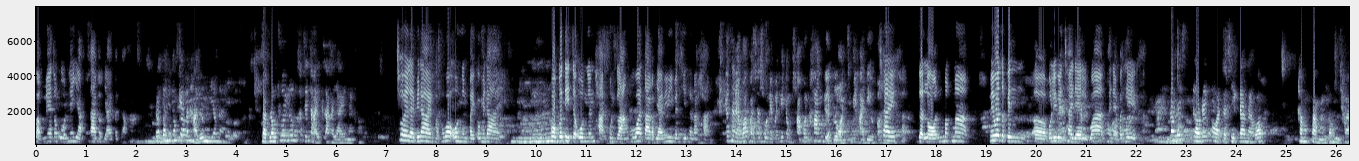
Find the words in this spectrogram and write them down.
ฝั่งแม่ต้องโอนให้ยาตากับยายประจำ แล้วตอนนี้ต้องแก้ปัญหาเรื่องนี้ยังไง แบบเราช่วยเรื่องค่าใช้จ่ายตากับยายยังไงคะ ช่วยอะไรไม่ได้ค่ะ เพราะว่าโอนเงินไปก็ไม่ได้ ปกติจะโอนเงินผ่านคนกลางเพราะว่าตากับยายไม่มีบัญชีธนาคาร ก็แสดงว่าประชาชนในประเทศกัมพูชาค่อนข้างเดือดร้อนใช่ไหมคะเดียวตอนนี้ใช่ค่ะ เดือดร้อนมากๆ ไม่ว่าจะเป็นเอ่อบริเวณชายแดนหรือว่าภายในประเทศค่ะเราได้เราได้พอจะเช็คได้ไหมว่าทางฝั่งกัมพูชา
